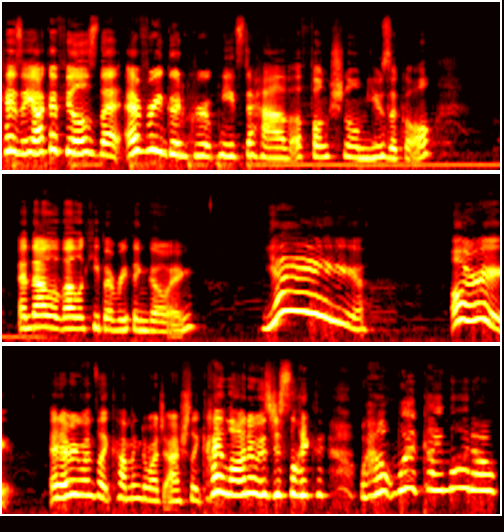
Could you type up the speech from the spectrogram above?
Because Ayaka feels that every good group needs to have a functional musical. And that'll, that'll keep everything going. Yay! Alright. And everyone's like coming to watch Ashly. Kailano is just like, well, what? Kailano?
